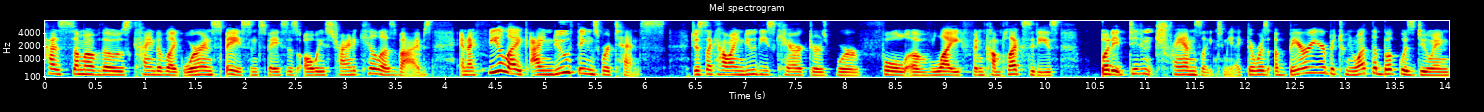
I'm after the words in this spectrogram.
has some of those kind of like we're in space and space is always trying to kill us vibes. And I feel like I knew things were tense, just like how I knew these characters were full of life and complexities, but it didn't translate to me. Like there was a barrier between what the book was doing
